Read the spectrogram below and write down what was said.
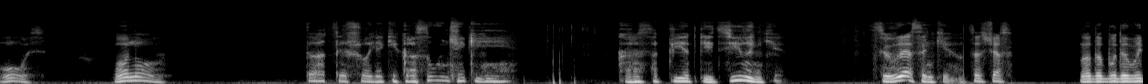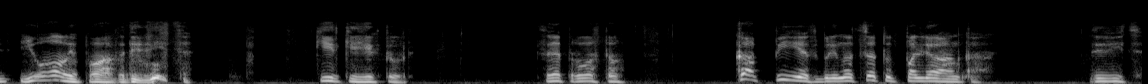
ось. Воно. Та ти що, які красунчики. Красопетки ціленькі. Цілесенькі. Оце зараз треба буде вид... Йоли-палки, дивіться. Скільки їх тут? Це просто капець, блін, оце тут полянка. Дивіться.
